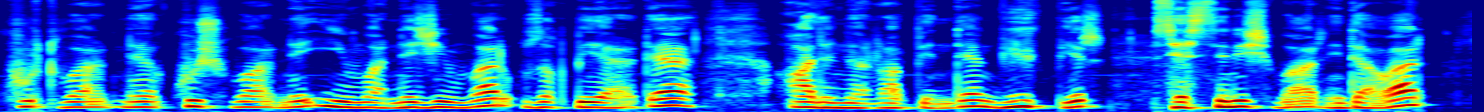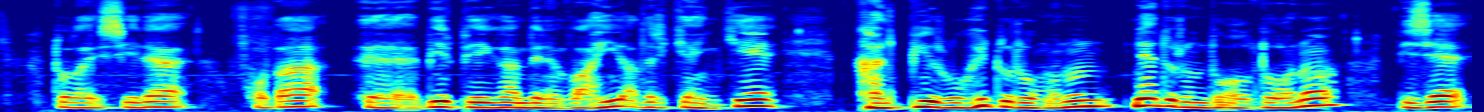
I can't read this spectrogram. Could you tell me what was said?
kurt var, ne kuş var, ne in var, ne cin var. Uzak bir yerde alemler Rabbinden büyük bir sesleniş var, nida var. Dolayısıyla o da e, bir peygamberin vahiy alırken ki kalbi ruhi durumunun ne durumda olduğunu bize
